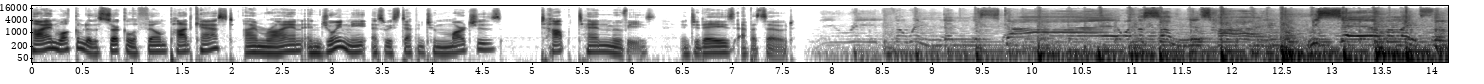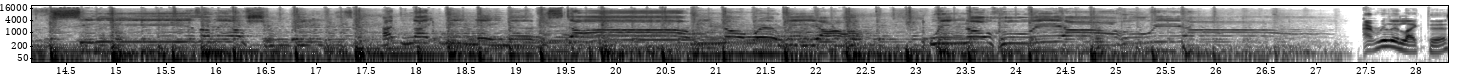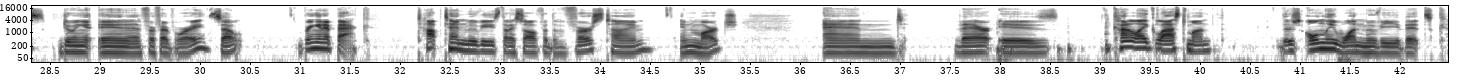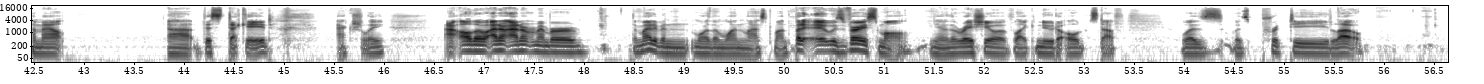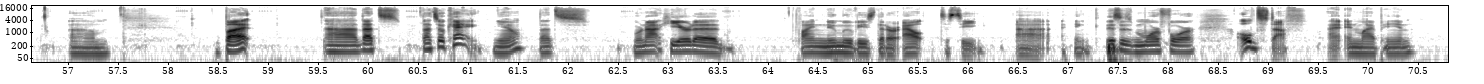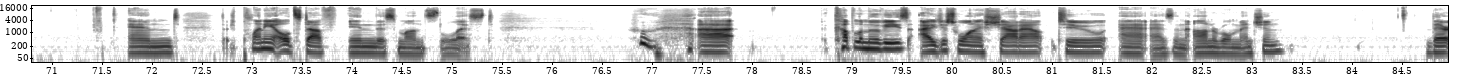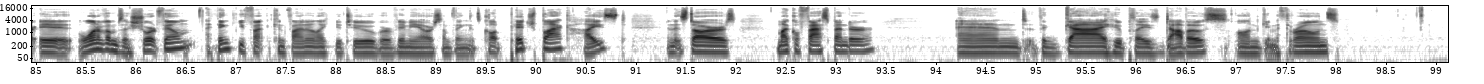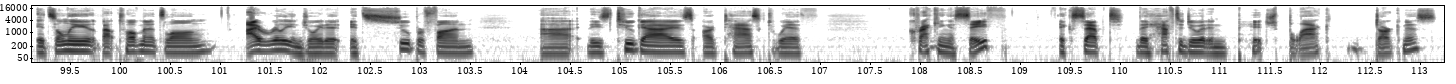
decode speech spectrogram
Hi, and welcome to the Circle of Film podcast. I'm Ryan, and join me as we step into March's top 10 movies in today's episode. We read the I really liked this, doing it in, for February, so bringing it back. Top 10 movies that I saw for the first time in March. And there is, kind of like last month, there's only one movie that's come out uh, this decade, actually. Uh, although I don't, I don't remember. There might have been more than one last month, but it, it was very small. You know, the ratio of like new to old stuff was was pretty low. Um, but uh, that's that's okay. You know, that's we're not here to find new movies that are out to see. Uh, I think this is more for old stuff, uh, in my opinion. And there's plenty of old stuff in this month's list. Whew. Uh, a couple of movies I just want to shout out to uh, as an honorable mention there is one of them's a short film. I think you fi- can find it on like YouTube or Vimeo or something. It's called Pitch Black Heist, and it stars Michael Fassbender and the guy who plays Davos on Game of Thrones. It's only about 12 minutes long. I really enjoyed it. It's super fun. Uh, these two guys are tasked with cracking a safe, except they have to do it in pitch black darkness.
